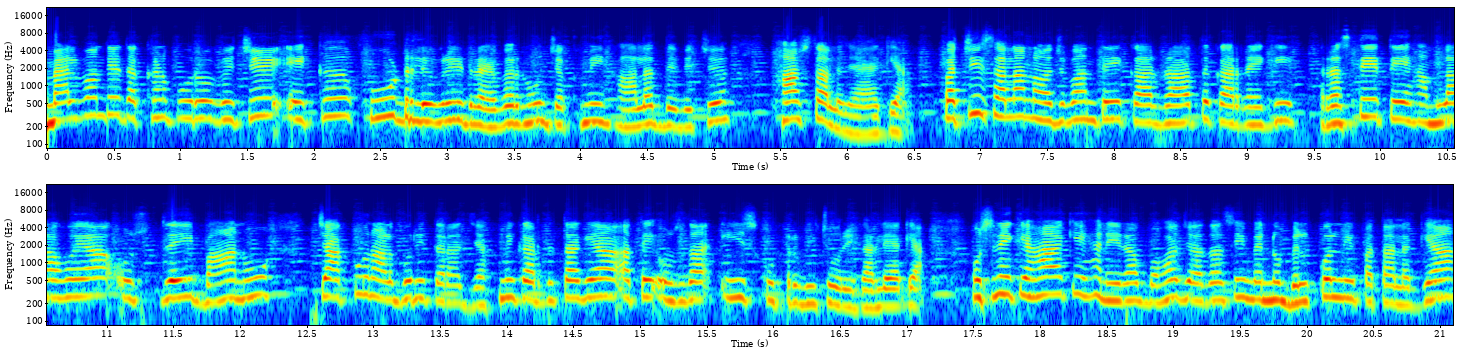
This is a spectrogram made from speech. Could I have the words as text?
ਮੈਲਬੌਰਨ ਦੇ ਦੱਖਣ ਪੂਰਬ ਵਿੱਚ ਇੱਕ ਫੂਡ ਡਿਲੀਵਰੀ ਡਰਾਈਵਰ ਨੂੰ ਜ਼ਖਮੀ ਹਾਲਤ ਦੇ ਵਿੱਚ ਹਸਪਤਾਲ ਲਿਜਾਇਆ ਗਿਆ। 25 ਸਾਲਾ ਨੌਜਵਾਨ ਤੇ ਕੱਲ ਰਾਤ ਕਰਨੇਗੀ ਰਸਤੇ ਤੇ ਹਮਲਾ ਹੋਇਆ। ਉਸ ਦੀ ਬਾਹ ਨੂੰ ਚਾਕੂ ਨਾਲ ਬੁਰੀ ਤਰ੍ਹਾਂ ਜ਼ਖਮੀ ਕਰ ਦਿੱਤਾ ਗਿਆ ਅਤੇ ਉਸ ਦਾ ਈ ਸਕੂਟਰ ਵੀ ਚੋਰੀ ਕਰ ਲਿਆ ਗਿਆ। ਉਸਨੇ ਕਿਹਾ ਕਿ ਹਨੇਰਾ ਬਹੁਤ ਜ਼ਿਆਦਾ ਸੀ। ਮੈਨੂੰ ਬਿਲਕੁਲ ਨਹੀਂ ਪਤਾ ਲੱਗਿਆ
